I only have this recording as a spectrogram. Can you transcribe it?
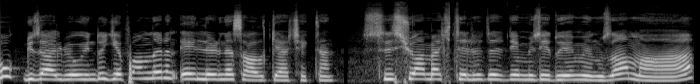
Çok güzel bir oyundu. Yapanların ellerine sağlık gerçekten. Siz şu an belki dediğim müziği duyamıyorsunuz ama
